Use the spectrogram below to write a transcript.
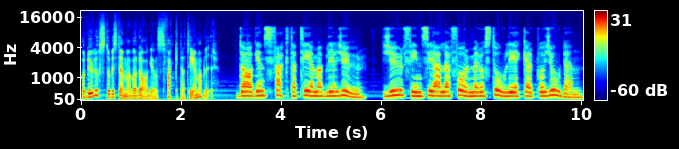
Har du lust att bestämma vad dagens faktatema blir? Dagens faktatema blir djur. Djur finns i alla former och storlekar på jorden.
